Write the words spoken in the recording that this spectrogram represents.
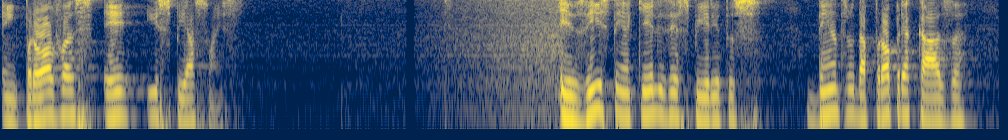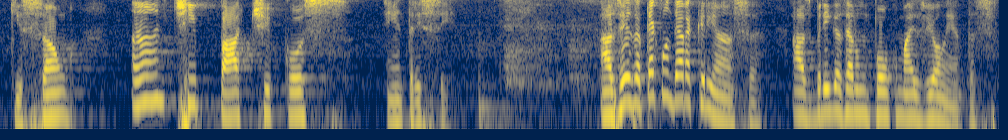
em provas e expiações. Existem aqueles espíritos dentro da própria casa que são antipáticos entre si. Às vezes, até quando era criança, as brigas eram um pouco mais violentas.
